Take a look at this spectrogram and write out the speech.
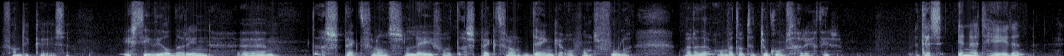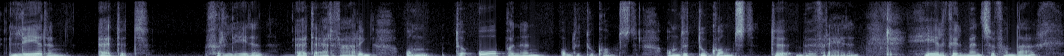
van de keuze. Is die wil daarin uh, het aspect van ons leven, het aspect van ons denken of ons voelen, wat op de toekomst gericht is? Het is in het heden leren uit het verleden, uit de ervaring, om te openen op de toekomst, om de toekomst te bevrijden. Heel veel mensen vandaag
